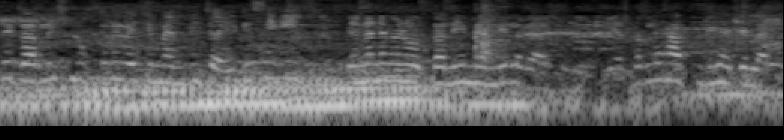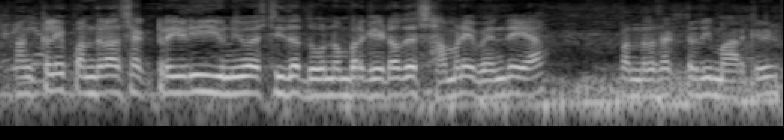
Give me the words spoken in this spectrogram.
ਤੇ ਗਰਲਿਸ਼ ਲੁੱਕ ਦੇ ਵਿੱਚ ਮਹਿੰਦੀ ਚਾਹੀਦੀ ਸੀਗੀ ਤੇ ਇਹਨਾਂ ਨੇ ਮੈਨੂੰ ਉਦਾਂ ਦੀ ਮਹਿੰਦੀ ਲਗਾ ਕੇ ਦਿੱਤੀ ਇਧਰਲੇ ਹੱਥ ਦੀ ਹਜੇ ਲੱਗ ਰਹੀ ਹੈ। ਅੰਕਲ ਇਹ 15 ਸੈਕਟਰ ਜਿਹੜੀ ਯੂਨੀਵਰਸਿਟੀ ਦਾ 2 ਨੰਬਰ ਗੇਟ ਆ ਉਹਦੇ ਸਾਹਮਣੇ ਬਹਿੰਦੇ ਆ। 15 ਸੈਕਟਰ ਦੀ ਮਾਰਕੀਟ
